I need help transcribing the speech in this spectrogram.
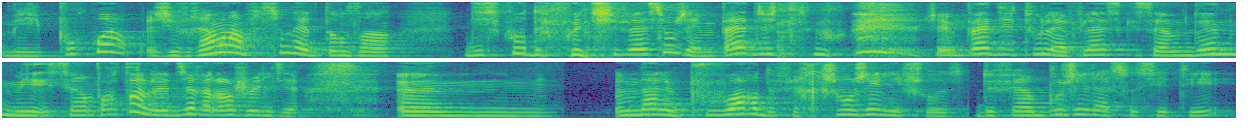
Mais pourquoi? J'ai vraiment l'impression d'être dans un discours de motivation, j'aime pas du tout, j'aime pas du tout la place que ça me donne, mais c'est important de le dire, alors je vais le dire. Euh, on a le pouvoir de faire changer les choses, de faire bouger la société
